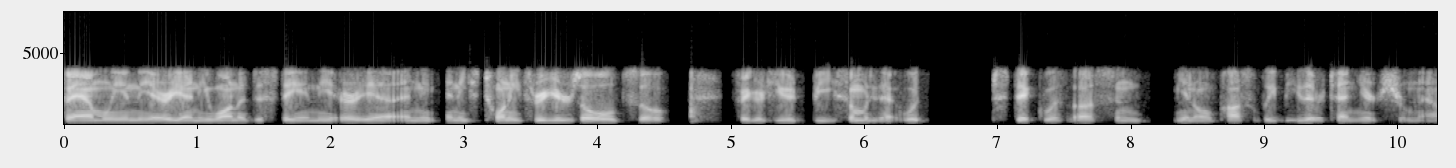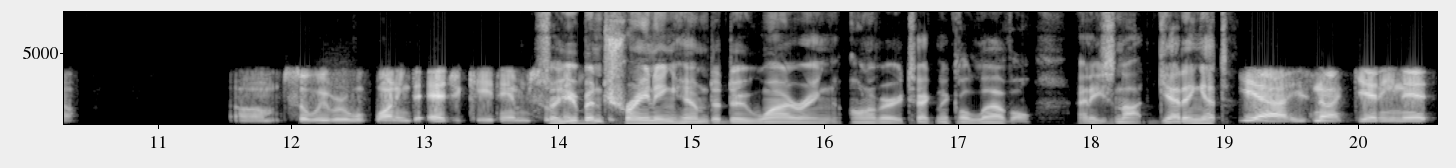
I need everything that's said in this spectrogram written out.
family in the area and he wanted to stay in the area, and and he's 23 years old, so figured he would be somebody that would stick with us and you know possibly be there 10 years from now. Um, so we were wanting to educate him. So that you've been training him to do wiring on a very technical level, and he's not getting it. Yeah, he's not getting it,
